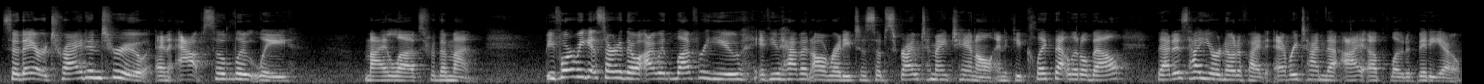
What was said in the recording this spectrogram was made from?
So they are tried and true and absolutely my loves for the month. Before we get started though, I would love for you, if you haven't already, to subscribe to my channel. And if you click that little bell, that is how you're notified every time that I upload a video.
